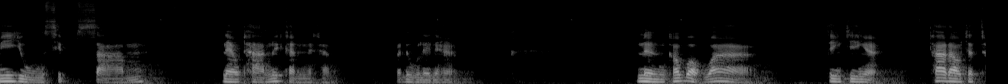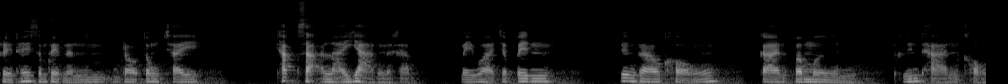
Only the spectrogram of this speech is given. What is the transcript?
มีอยู่ 13 แนวทางด้วยกันนะครับ มาดูเลยนะฮะหนึ่งเขาบอกว่าจริงๆอะถ้าเราจะเทรดให้สำเร็จนั้นเราต้องใช้ทักษะหลายอย่างนะครับ ไม่ว่าจะเป็นเรื่องราวของการประเมินพื้นฐานของ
